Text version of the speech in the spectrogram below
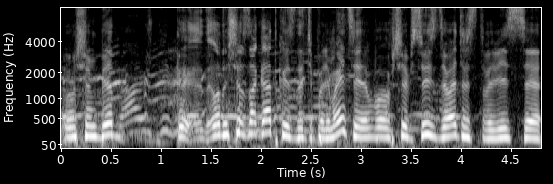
В общем, бед... Он еще загадку издайте, понимаете? Вообще все издевательство, весь, э,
